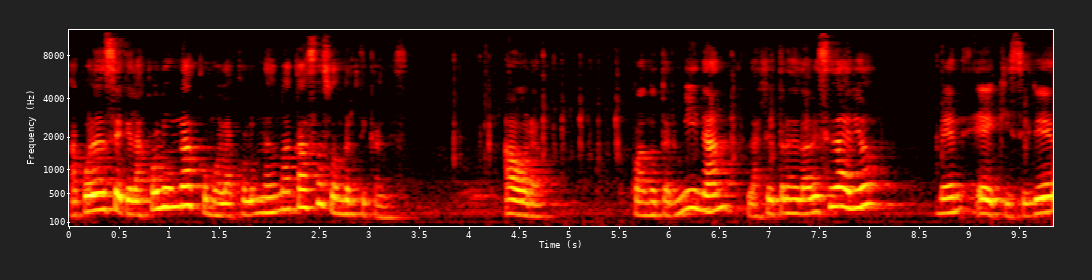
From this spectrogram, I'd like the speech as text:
Acuérdense que las columnas, como las columnas de una casa, son verticales. Ahora, cuando terminan las letras del abecedario, ven X, Y,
